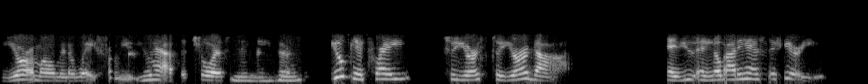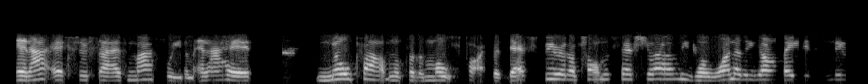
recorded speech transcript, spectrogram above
your moment away from you. You have the choice Mm-hmm. either you can pray to your to your God and you and nobody has to hear you. And I exercised my freedom and I had no problem for the most part. But that spirit of homosexuality, when one of the young ladies knew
